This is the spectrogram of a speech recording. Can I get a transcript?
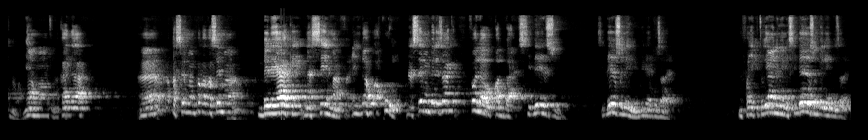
tuna wanyama tuna kadha akasema mpaka akasema mbele yake nasema fa indahu aqul nasema mbele zake fala uqabbah sibezu. Sibezu mimi mbele ya buzari nifanye kitu gani mimi? Sibezu mbele ya buzari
